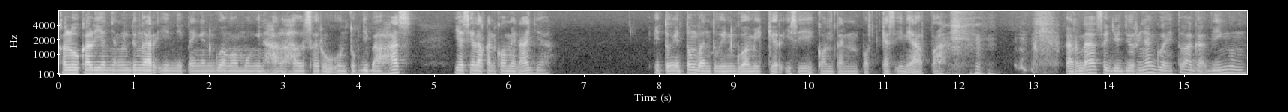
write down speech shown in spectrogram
Kalau kalian yang dengar ini pengen gue ngomongin hal-hal seru untuk dibahas ya silahkan komen aja. Hitung-hitung bantuin gue mikir isi konten podcast ini apa karena sejujurnya gue itu agak bingung.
